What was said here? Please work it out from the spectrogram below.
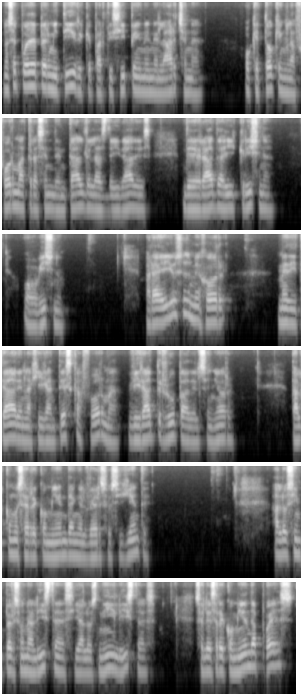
no se puede permitir que participen en el archana o que toquen la forma trascendental de las deidades de Radha y Krishna o Vishnu. Para ellos es mejor meditar en la gigantesca forma Virat Rupa del Señor tal como se recomienda en el verso siguiente. A los impersonalistas y a los nihilistas se les recomienda, pues,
